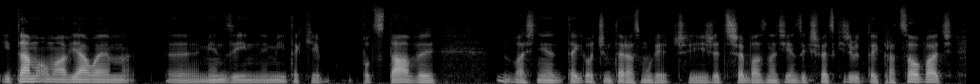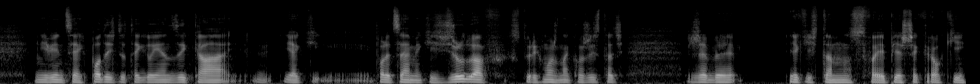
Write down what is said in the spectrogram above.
I tam omawiałem y, między innymi takie podstawy właśnie tego, o czym teraz mówię, czyli że trzeba znać język szwedzki, żeby tutaj pracować, mniej więcej jak podejść do tego języka, jak polecałem jakieś źródła, z których można korzystać, żeby jakieś tam swoje pierwsze kroki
